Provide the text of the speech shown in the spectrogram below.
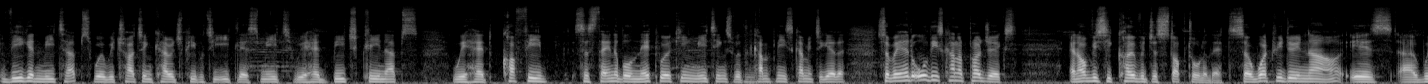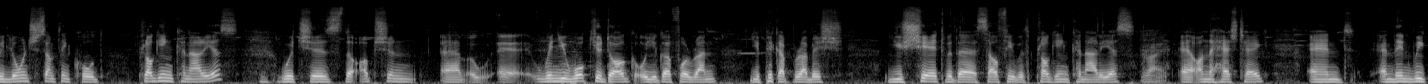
vegan meetups where we tried to encourage people to eat less meat. We had beach cleanups. We had coffee, sustainable networking meetings with mm. companies coming together. So we had all these kind of projects, and obviously COVID just stopped all of that. So what we do now is uh, we launched something called Plogging Canarias, mm-hmm. which is the option um, uh, when you walk your dog or you go for a run, you pick up rubbish, you share it with a selfie with Plogging Canarias right. uh, on the hashtag, and and then we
